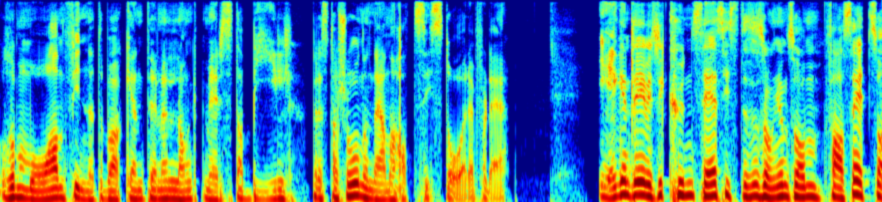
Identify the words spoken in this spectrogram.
Og så må han finne tilbake igjen til en langt mer stabil prestasjon enn det han har hatt siste året. For det Egentlig, hvis vi kun ser siste sesongen som fasit, så,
